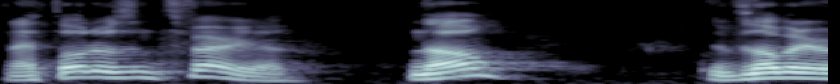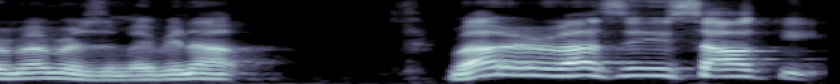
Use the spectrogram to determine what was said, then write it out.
and I thought it was in Tveria. No, if nobody remembers it, maybe not. Rabbi Ravasi Salki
